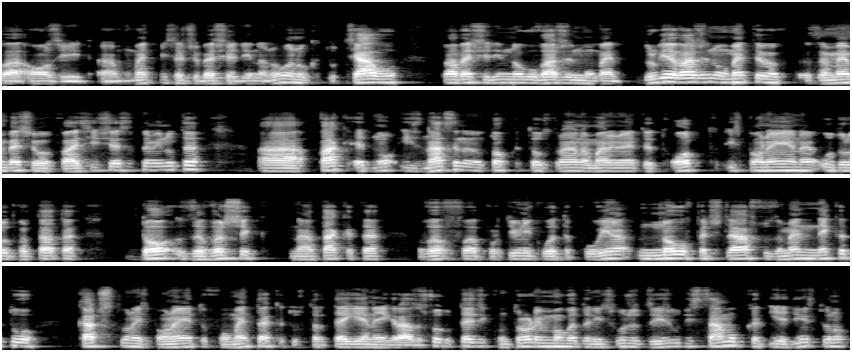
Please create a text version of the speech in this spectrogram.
а, онзи а, момент. Мисля, че беше 1 на 0, но като цяло това беше един много важен момент. Другия важен момент е в, за мен беше в 26-та минута, а, пак едно изнасяне на топката от страна на Man United от изпълнение на удар от вратата до завършек на атаката в противниковата половина. Много впечатляващо за мен, не като качество на изпълнението в момента, а като стратегия на игра. Защото тези контроли могат да ни служат за изводи само и единствено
